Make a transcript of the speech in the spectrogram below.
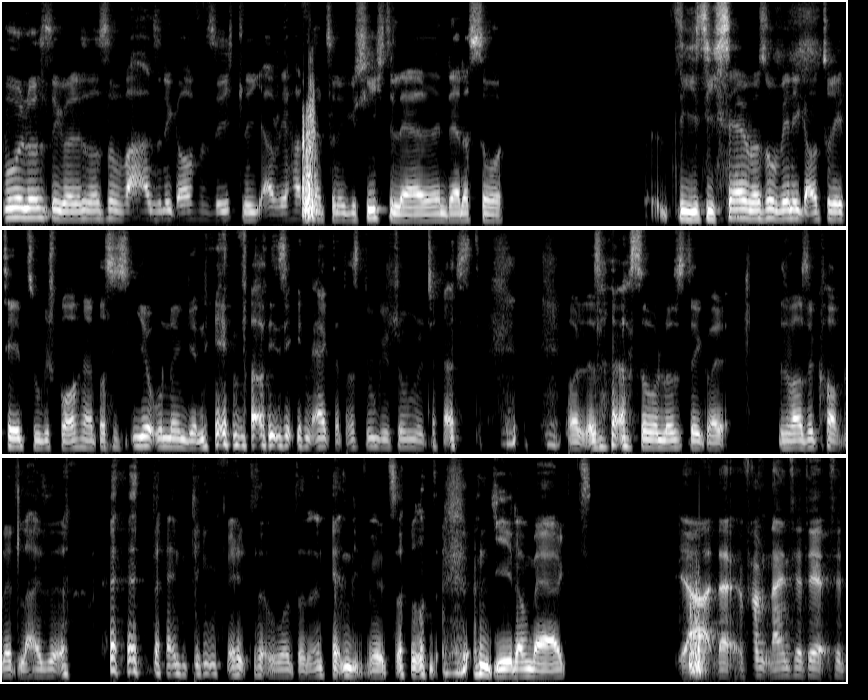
Ur, urlustig, weil das war so wahnsinnig offensichtlich. Aber wir hatten halt so eine Geschichtelehrerin, der das so, die sich selber so wenig Autorität zugesprochen hat, dass es ihr unangenehm war, wie sie gemerkt hat, dass du geschummelt hast. Und das war auch so lustig, weil es war so komplett leise. Dein Ding fällt so runter, dein Handy fällt so runter. Und jeder merkt. Ja, da, nein, sie hat, ja, sie hat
